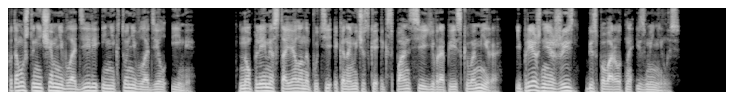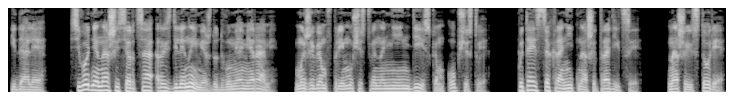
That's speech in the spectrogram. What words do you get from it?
потому что ничем не владели и никто не владел ими. Но племя стояло на пути экономической экспансии европейского мира, и прежняя жизнь бесповоротно изменилась. И далее. Сегодня наши сердца разделены между двумя мирами, мы живем в преимущественно неиндейском обществе, пытаясь сохранить наши традиции. Наша история,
